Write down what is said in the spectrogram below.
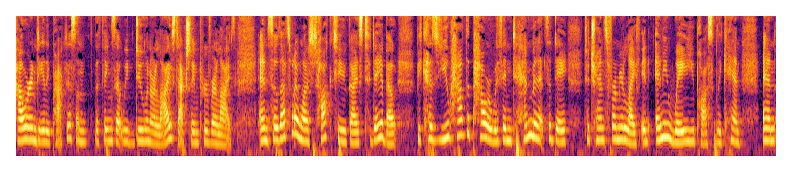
power in daily practice on the things that we do in our lives to actually improve our lives. And so that's what I wanted to talk to you guys today about because you have the power within 10 minutes a day to transform your life in any way you possibly can. And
